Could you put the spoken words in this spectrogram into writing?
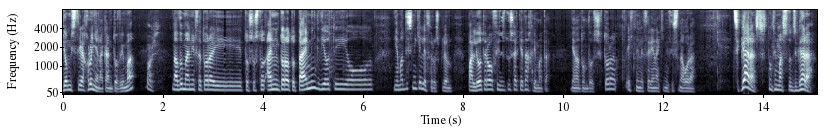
2,5-3 χρόνια να κάνει το βήμα. Μάλιστα. Να δούμε αν ήρθε τώρα η, το σωστό, αν είναι τώρα το timing, διότι ο Διαμαντής είναι και ελεύθερος πλέον. Παλαιότερα ο Όφης ζητούσε αρκετά χρήματα για να τον δώσει. Τώρα έχει την ελευθερία να κινηθεί στην αγορά. Τσιγκάρας, τον θυμάσαι τον Τσιγκάρα;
